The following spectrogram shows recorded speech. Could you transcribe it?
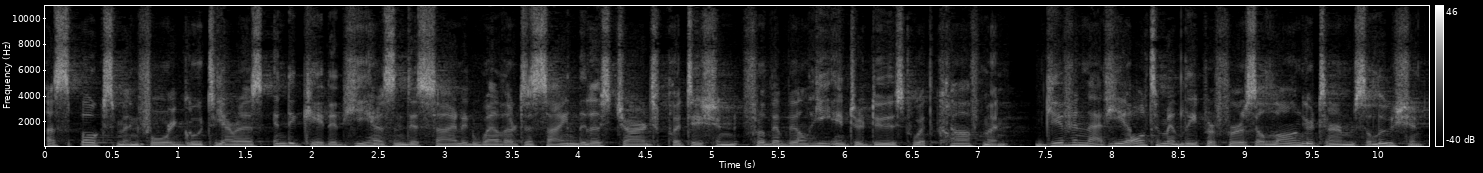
A spokesman for Gutierrez indicated he hasn't decided whether to sign the discharge petition for the bill he introduced with Coffman, given that he ultimately prefers a longer-term solution.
